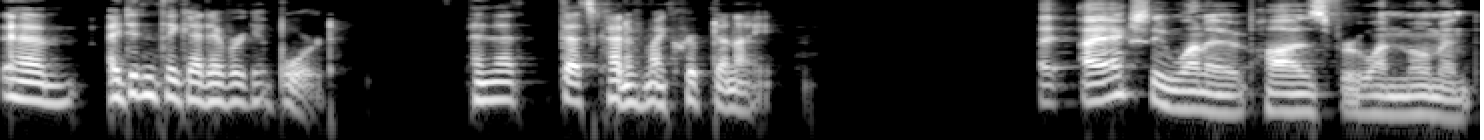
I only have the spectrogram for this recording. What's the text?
um, I didn't think I'd ever get bored and that that's kind of my kryptonite. I, I actually want to pause for one moment.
